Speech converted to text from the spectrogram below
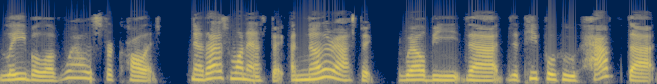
label of well, it's for college. Now that's one aspect. Another aspect will be that the people who have that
